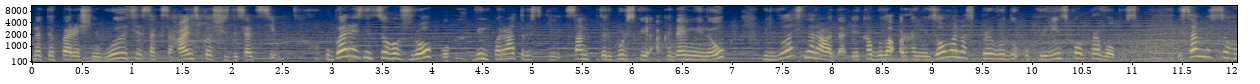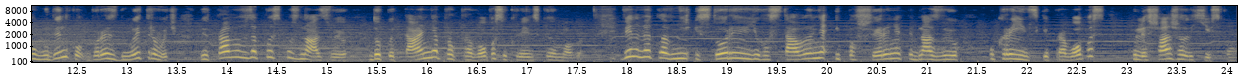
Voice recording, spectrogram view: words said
на теперішній вулиці Саксаганського, 67. У березні цього ж року в імператорській Санкт-Петербурзької академії наук відбулася нарада, яка була організована з приводу українського правопису. І саме з цього будинку Борис Дмитрович відправив записку з назвою до питання про правопис української мови. Він виклав в ній історію його ставлення і поширення під назвою Український правопис Куліша Жалихівського,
